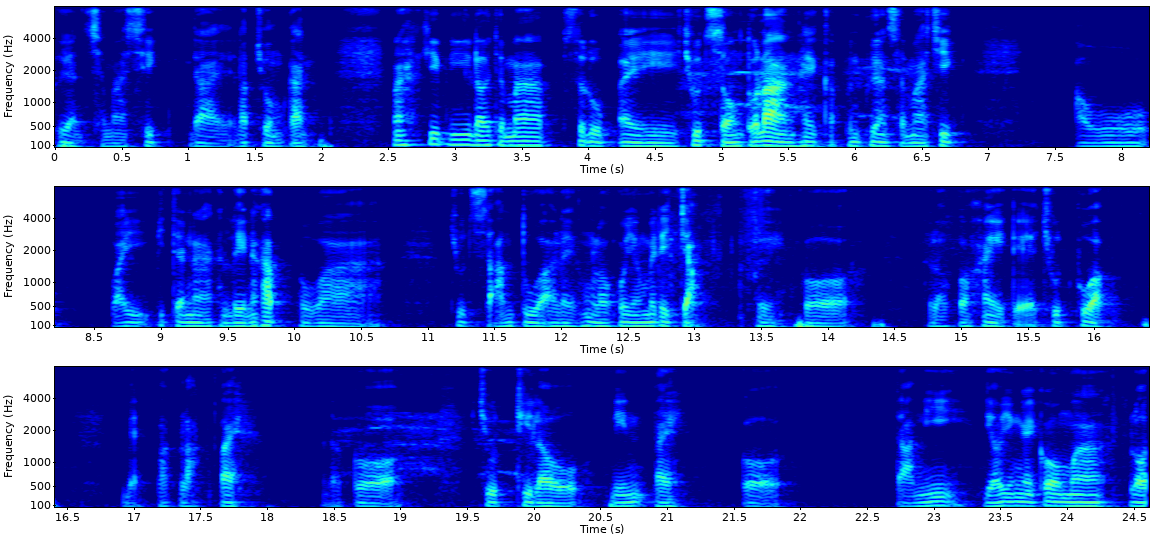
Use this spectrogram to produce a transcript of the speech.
เพื่อนๆสมาชิกได้รับชมกันมาคลิปนี้เราจะมาสรุปไอชุด 2 ตัวล่างให้กับเพื่อนๆสมาชิก เอาไว้พิจารณากันเลยนะครับ เพราะว่าชุด 3 ตัวอะไรของเราก็ยังไม่ได้จับเลยก็เราก็ให้แต่ชุดพวก แบบปักหลักไป แล้วก็ชุดที่เราเน้นไป ก็ตามนี้เดี๋ยวยังไงก็มารอ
